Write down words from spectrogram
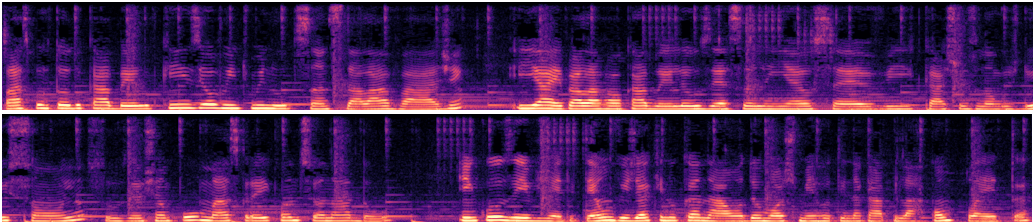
Passo por todo o cabelo 15 ou 20 minutos antes da lavagem. E aí, para lavar o cabelo, eu usei essa linha Eu Cachos Longos dos Sonhos. Usei shampoo, máscara e condicionador. Inclusive, gente, tem um vídeo aqui no canal onde eu mostro minha rotina capilar completa.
